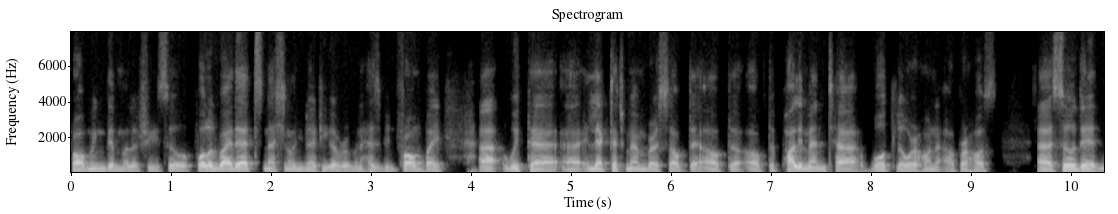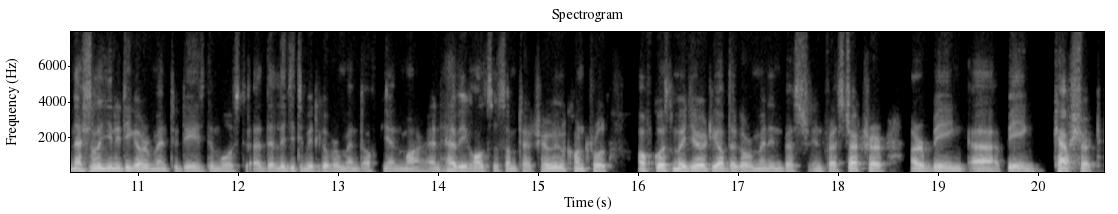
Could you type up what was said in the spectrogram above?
forming the military. So followed by that national unity government has been formed by uh, with uh, elected members of the of the of the parliament both lower and upper house Uh, so the national unity government today is the most uh, the legitimate government of Myanmar and having also some territorial control. Of course, majority of the government invest- infrastructure are being uh, being captured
